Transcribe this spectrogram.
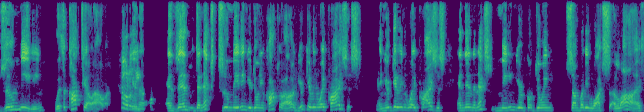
Zoom meeting with a cocktail hour. Totally. You know? And then the next Zoom meeting, you're doing your cocktail hour and you're giving away prizes. And you're giving away prizes. And then the next meeting, you're doing somebody watched a live.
